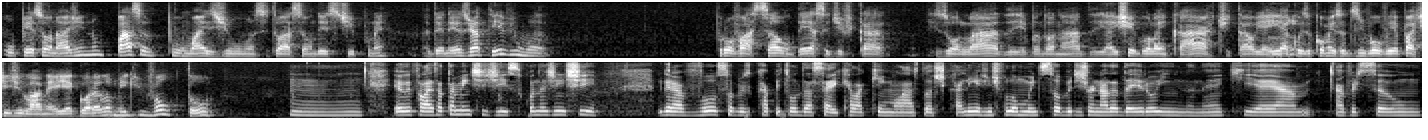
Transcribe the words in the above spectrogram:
o personagem não passa por mais de uma situação desse tipo, né? A Daenerys já teve uma provação dessa de ficar isolada e abandonada. E aí chegou lá em kart e tal. E aí uhum. a coisa começou a desenvolver a partir de lá, né? E agora ela uhum. meio que voltou Hum, eu ia falar exatamente disso. Quando a gente gravou sobre o capítulo da série que ela queima lá as duas calinhas, a gente falou muito sobre Jornada da Heroína, né? Que é a, a versão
